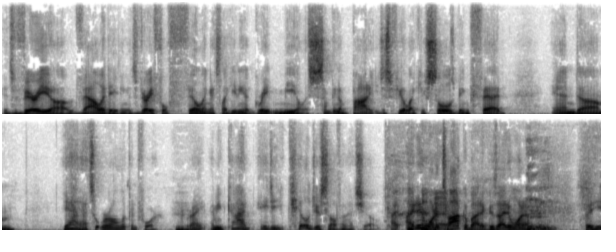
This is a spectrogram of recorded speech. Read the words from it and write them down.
It's very uh, validating. It's very fulfilling. It's like eating a great meal. It's something about it. You just feel like your soul is being fed. And um, yeah, that's what we're all looking for, right? I mean, God, AJ, you killed yourself in that show. I, I didn't want to talk about it because I didn't want to. But he,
